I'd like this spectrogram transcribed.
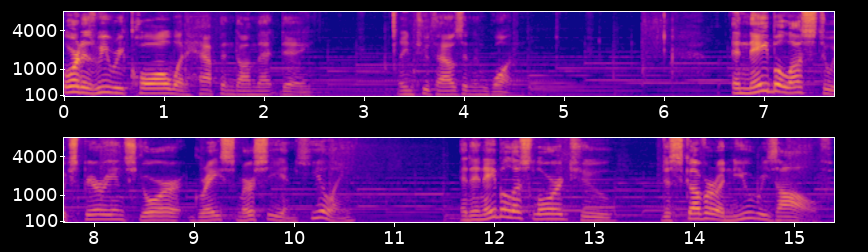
Lord, as we recall what happened on that day in 2001, enable us to experience your grace, mercy, and healing, and enable us, Lord, to discover a new resolve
